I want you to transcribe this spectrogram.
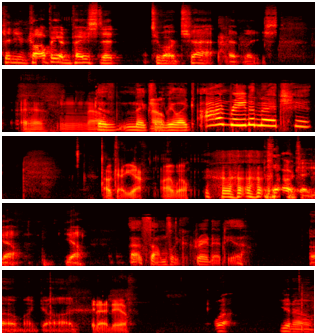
Can you copy and paste it to our chat at least? Uh, no. Because Nixon No. will be like, I'm reading that shit. Okay, yeah, I will. okay, yeah. Yeah. that sounds like a great idea. Oh my god. Good idea. Well, you know,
